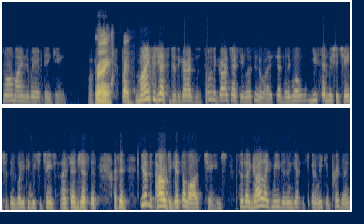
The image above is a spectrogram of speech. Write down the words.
small-minded way of thinking. Okay? Right. But my suggestion to the guards, some of the guards actually listened to what I said. They're like, well, you said we should change some things. What do you think we should change? And I said just this. I said, you have the power to get the laws changed so that a guy like me doesn't get to spend a week in prison,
